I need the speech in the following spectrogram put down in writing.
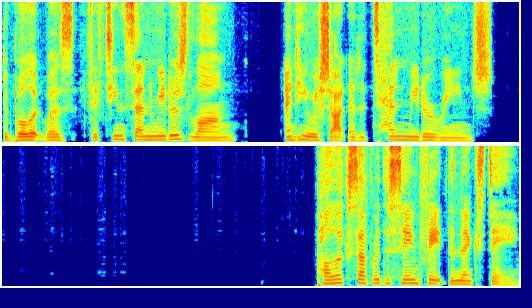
The bullet was 15 centimeters long, and he was shot at a 10 meter range. Pollux suffered the same fate the next day,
